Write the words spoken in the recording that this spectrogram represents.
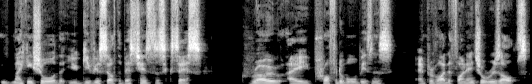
making sure that you give yourself the best chance of success grow a profitable business and provide the financial results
